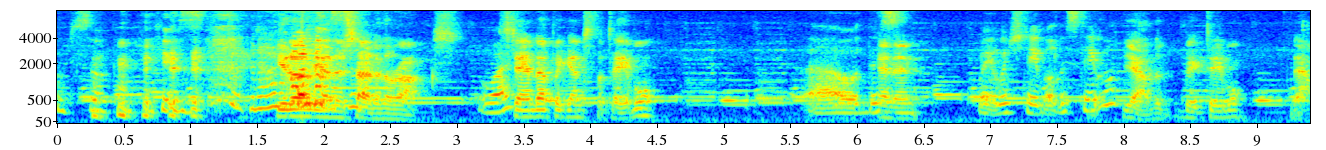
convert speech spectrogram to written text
I'm so confused. Get on the other I'm side of the rocks. What? Stand up against the table, Oh, this. and then, Wait, which table? This table? yeah, the big table. Now.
